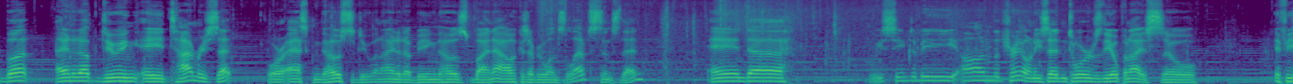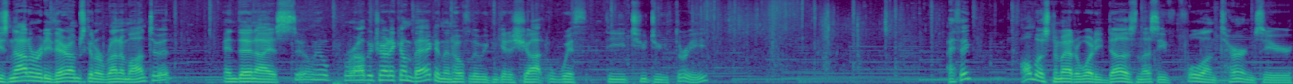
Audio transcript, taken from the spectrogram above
But I ended up doing a time reset, or asking the host to do, and I ended up being the host by now because everyone's left since then. And uh, we seem to be on the trail, and he's heading towards the open ice. So if he's not already there, I'm just going to run him onto it. And then I assume he'll probably try to come back, and then hopefully we can get a shot with the 223. I think almost no matter what he does, unless he full on turns here,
